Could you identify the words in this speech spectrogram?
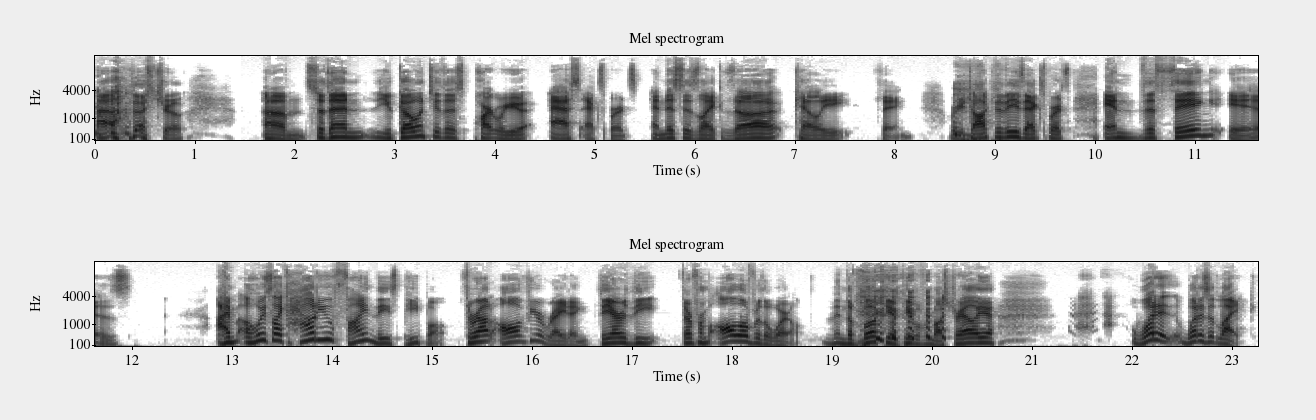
Uh, that's true. Um, so then you go into this part where you ask experts, and this is like the Kelly thing where you talk to these experts. And the thing is, I'm always like, how do you find these people throughout all of your writing? They are the they're from all over the world. In the book, you have people from Australia. What is what is it like?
